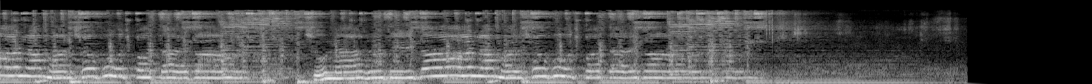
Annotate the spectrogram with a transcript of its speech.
গান সোনা রোদের গান আমার সবুজ পাতার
